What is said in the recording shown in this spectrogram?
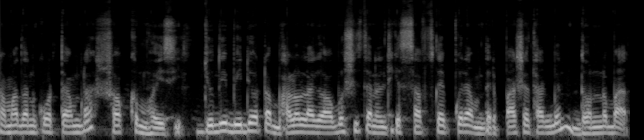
সমাধান করতে আমরা সক্ষম হয়েছি। যদি ভিডিওটা ভালো লাগে, অবশ্যই চ্যানেলটিকে সাবস্ক্রাইব করে আমাদের পাশে থাকবেন। ধন্যবাদ।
